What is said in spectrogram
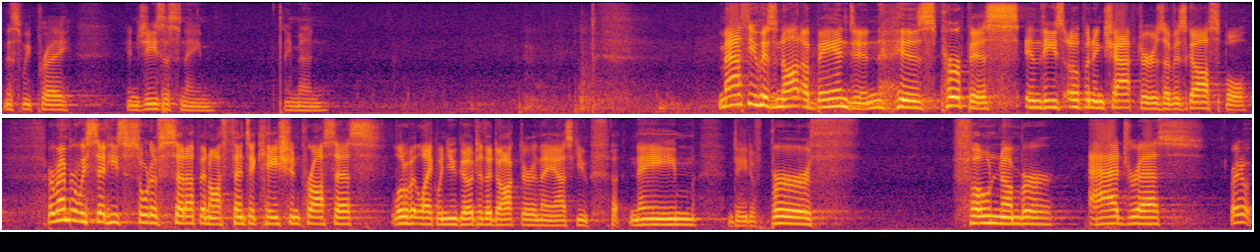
This we pray in Jesus' name. Amen. Matthew has not abandoned his purpose in these opening chapters of his gospel. Remember, we said he's sort of set up an authentication process, a little bit like when you go to the doctor and they ask you uh, name, date of birth, phone number, address. Right?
